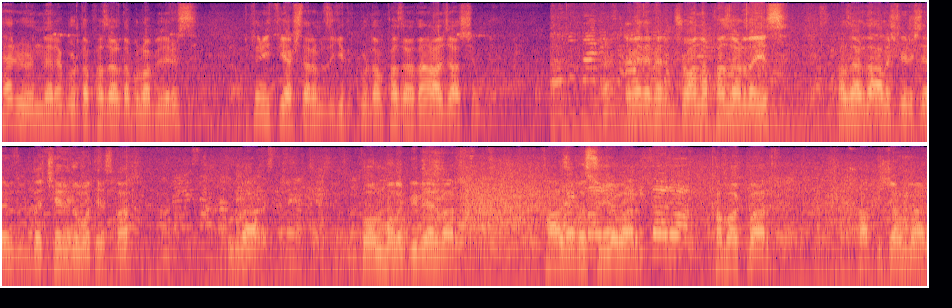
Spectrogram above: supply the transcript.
her ürünleri burada pazarda bulabiliriz. Bütün ihtiyaçlarımızı gidip buradan pazardan alacağız şimdi. Evet efendim şu anda pazardayız. Pazarda alışverişlerimiz burada çeri domates var. Burada dolmalık biber var, taze fasulye var, kabak var, patlıcan var,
